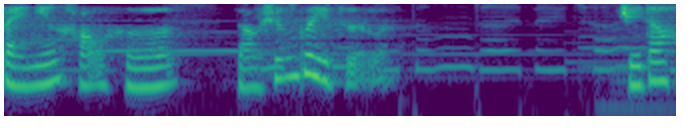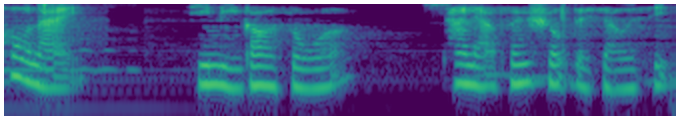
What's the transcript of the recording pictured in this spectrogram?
百年好合，早生贵子了。直到后来，吉米告诉我，他俩分手的消息。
